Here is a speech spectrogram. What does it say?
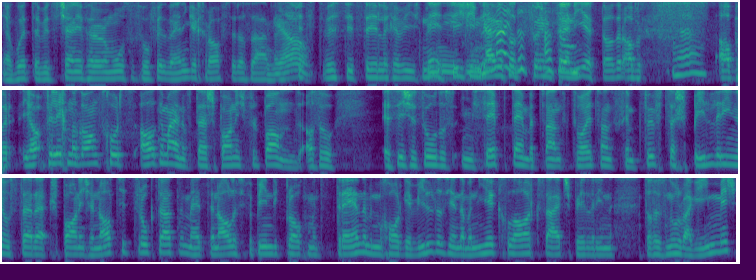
Ja gut, ob jetzt Jennifer Hermoso so viel weniger Kraft hat als er, ja. jetzt, wüsste jetzt ehrlicherweise nicht. Sie ist im Gegensatz zu ihm also, trainiert, oder? Aber ja. aber ja, vielleicht noch ganz kurz allgemein auf den spanischen Verband. Also es ist ja so, dass im September 2022 sind 15 Spielerinnen aus der spanischen Nazi zurückgetreten. Man hat dann alles in Verbindung gebracht mit dem Trainer, mit dem Jorge Wilder. Sie haben aber nie klar gesagt, Spielerinnen, dass es nur wegen ihm ist.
